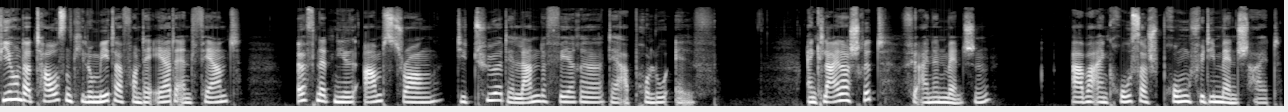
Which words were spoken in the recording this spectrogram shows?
400.000 Kilometer von der Erde entfernt öffnet Neil Armstrong die Tür der Landefähre der Apollo 11. Ein kleiner Schritt für einen Menschen, aber ein großer Sprung für die Menschheit,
